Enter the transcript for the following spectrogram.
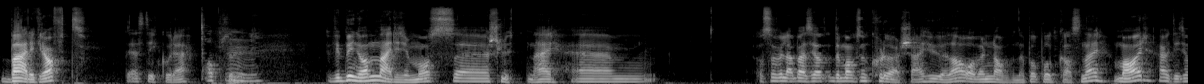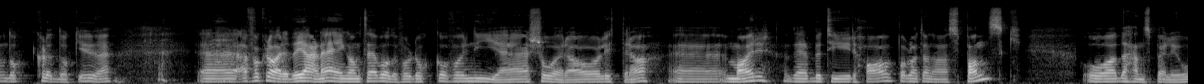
Bærekraft, det er stikkordet. Absolutt. Vi begynner å nærme oss uh, slutten her. Ehm, og så vil jeg bare si at Det er mange som klør seg i huet da, over navnet på podkasten her. MAR. Jeg vet ikke om dere klødde dere i huet. Eh, jeg forklarer det gjerne en gang til, både for dere og for nye seere og lyttere. Eh, MAR det betyr hav på bl.a. spansk. Og det henspiller jo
